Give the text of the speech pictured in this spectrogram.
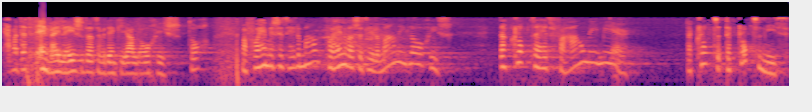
Ja, maar dat, en wij lezen dat en we denken, ja logisch, toch? Maar voor, hem is het helemaal, voor hen was het helemaal niet logisch. Dan klopte het verhaal niet meer. Dat klopte, dat niet.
